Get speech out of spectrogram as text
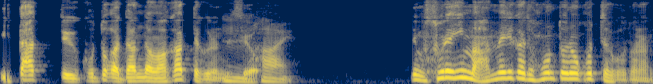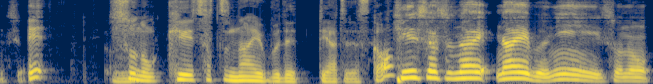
いたっていうことがだんだん分かってくるんですよ。はい、でもそれ今、アメリカで本当に起こってることなんですよ。えその警察内部でってやつですか？警察内内部にその、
